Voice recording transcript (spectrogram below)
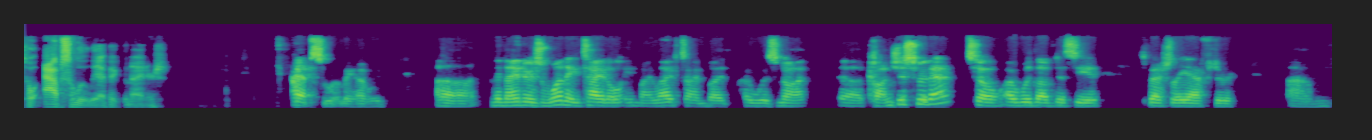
So absolutely, I picked the Niners. Absolutely, I would. Uh, the Niners won a title in my lifetime, but I was not uh, conscious for that. So I would love to see it, especially after um,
